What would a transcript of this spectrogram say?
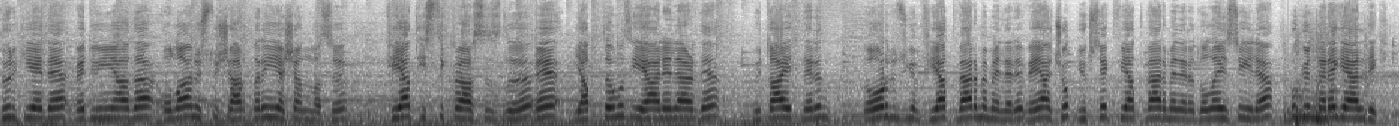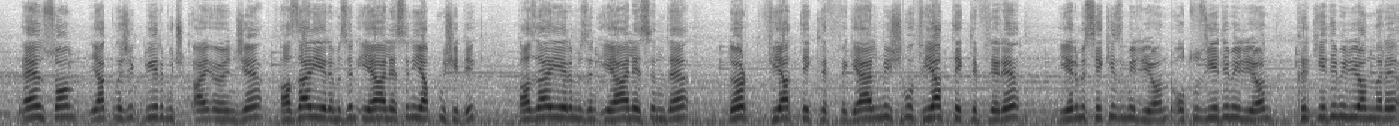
Türkiye'de ve dünyada olağanüstü şartların yaşanması, fiyat istikrarsızlığı ve yaptığımız ihalelerde müteahhitlerin doğru düzgün fiyat vermemeleri veya çok yüksek fiyat vermeleri dolayısıyla bugünlere geldik. En son yaklaşık bir buçuk ay önce pazar yerimizin ihalesini yapmış idik. Pazar yerimizin ihalesinde 4 fiyat teklifi gelmiş. Bu fiyat teklifleri 28 milyon, 37 milyon, 47 milyon lira-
